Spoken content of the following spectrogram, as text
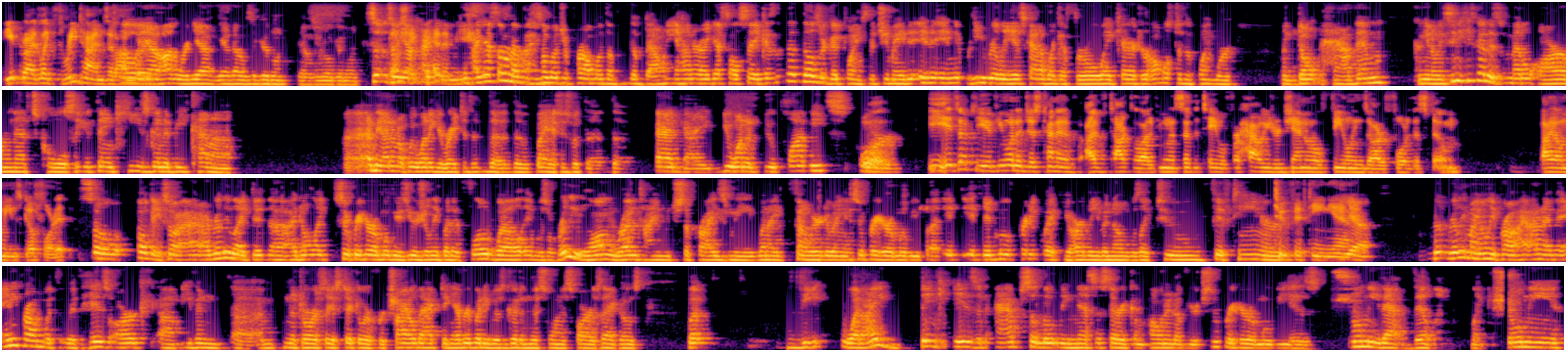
You cried like three times at oh, Onward. Oh yeah, onward. Yeah, yeah, that was a good one. That was a real good one. So, so yeah, shake I, head at me. I guess I don't have so much a problem with the, the bounty hunter. I guess I'll say because th- those are good points that you made. And, and he really is kind of like a throwaway character, almost to the point where like don't have him. You know, he's he's got his metal arm. That's cool. So you think he's going to be kind of. I mean, I don't know if we want to get right to the the, the my issues with the the bad guy. Do you want to do plot beats or? Well, It's up to you if you want to just kind of. I've talked a lot. If you want to set the table for how your general feelings are for this film, by all means, go for it. So okay, so I, I really liked it. Uh, I don't like superhero movies usually, but it flowed well. It was a really long runtime, which surprised me when I found we were doing a superhero movie. But it, it did move pretty quick. You hardly even know it was like two fifteen or Two fifteen, yeah. yeah. Really, my only problem. I don't have any problem with with his arc. Um, even uh, I'm notoriously a stickler for child acting. Everybody was good in this one as far as that goes. But the what I think is an absolutely necessary component of your superhero movie is show me that villain. Like show me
